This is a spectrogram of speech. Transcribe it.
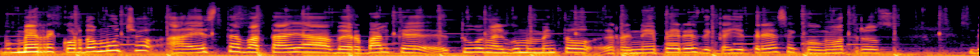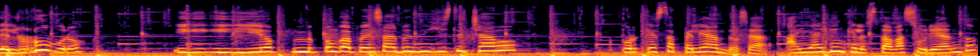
me recordó mucho a esta batalla verbal que tuvo en algún momento René Pérez de Calle 13 con otros del rubro. Y, yo me pongo a pensar, me dijiste, chavo, ¿por qué está peleando? O sea, ¿hay alguien que lo está basureando?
